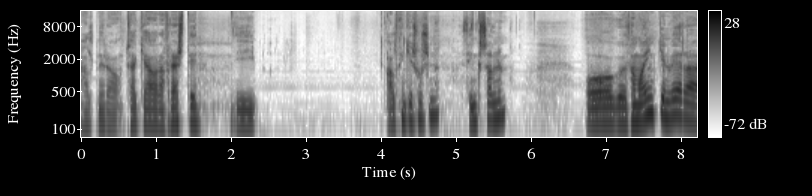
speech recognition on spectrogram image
haldnir á tveggja ára fresti í alþingishúsinu, þingsalnum. Og það má engin vera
